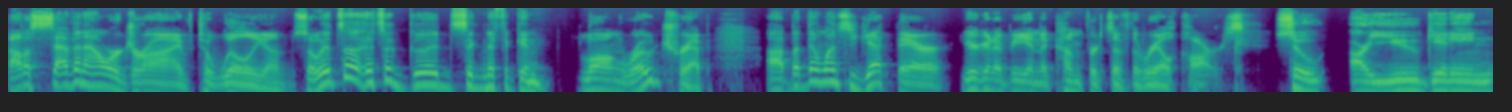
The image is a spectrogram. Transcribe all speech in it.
About a seven-hour drive to Williams, so it's a it's a good, significant, long road trip. Uh, but then once you get there, you're going to be in the comforts of the rail cars. So, are you getting?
